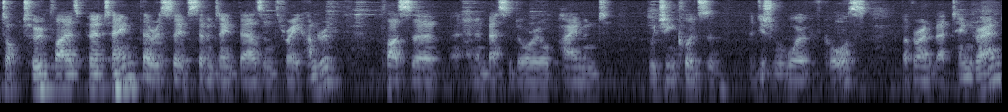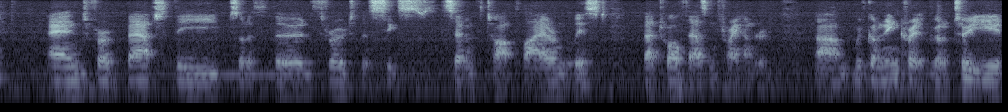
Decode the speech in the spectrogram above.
top two players per team, they receive seventeen thousand three hundred plus a, an ambassadorial payment, which includes additional work, of course, of around about ten grand. And for about the sort of third through to the sixth, seventh type player on the list, about twelve thousand three hundred. Um, we've got an increase. We've got a two-year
